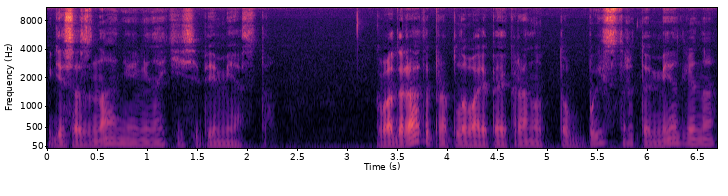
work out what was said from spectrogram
где сознанию не найти себе места. Квадраты проплывали по экрану то быстро, то медленно,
